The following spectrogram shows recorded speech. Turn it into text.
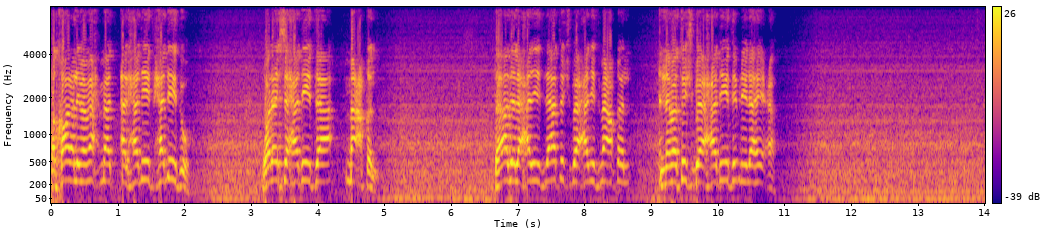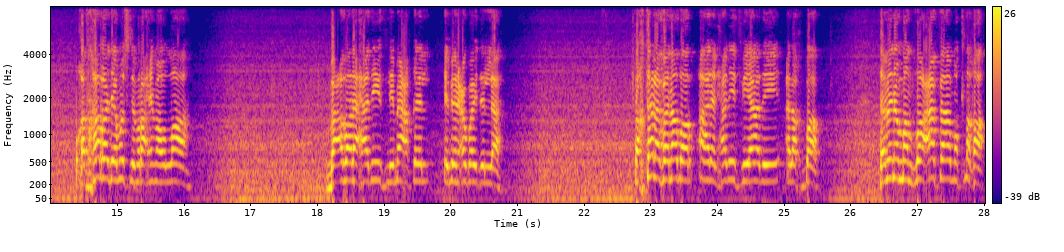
قد قال الإمام أحمد الحديث حديثه وليس حديث معقل. فهذه الأحاديث لا تشبه حديث معقل إنما تشبه حديث ابن لهيعة. وقد خرج مسلم رحمه الله بعض الأحاديث لمعقل ابن عبيد الله. فاختلف نظر أهل الحديث في هذه الأخبار. فمنهم من ضعفها مطلقا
